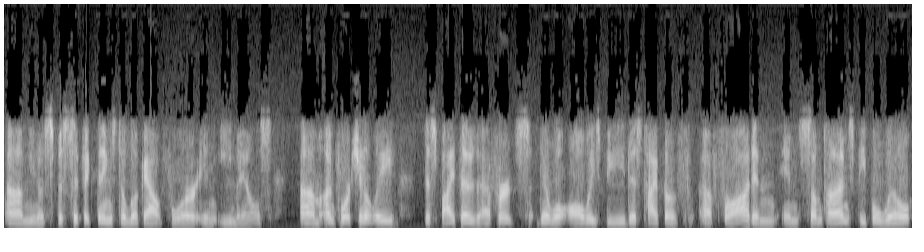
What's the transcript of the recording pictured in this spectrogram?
um, you know specific things to look out for in emails. Um, unfortunately, despite those efforts, there will always be this type of uh, fraud, and and sometimes people will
